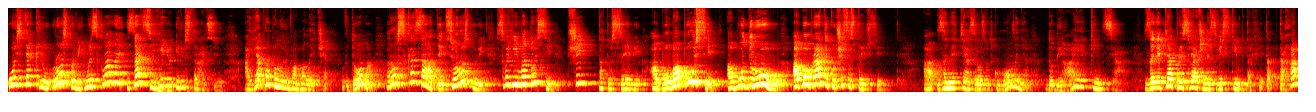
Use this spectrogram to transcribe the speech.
Ось таку розповідь ми склали за цією ілюстрацією. А я пропоную вам, малеча, вдома розказати цю розповідь своїй матусі чи татусеві, або бабусі, або другу, або братику чи сестричці. А заняття з розвитку мовлення добігає кінця. Заняття, присвячене свійським птахам,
